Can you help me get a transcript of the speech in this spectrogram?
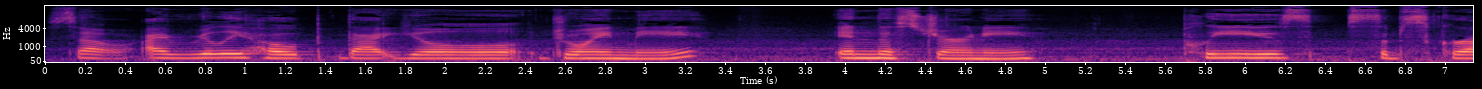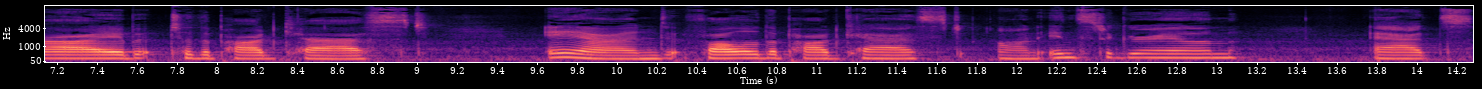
So, I really hope that you'll join me in this journey. Please subscribe to the podcast and follow the podcast on Instagram at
